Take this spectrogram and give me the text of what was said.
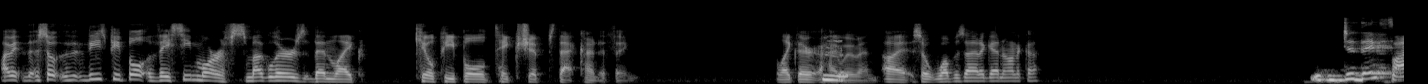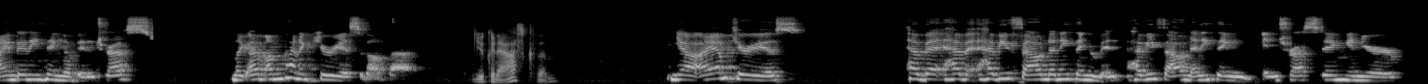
I mean, so th- these people, they seem more of smugglers than like kill people, take ships, that kind of thing. Like they're Hmm. highwaymen. Uh, so what was that again, Annika? Did they find anything of interest? Like, I'm, I'm kind of curious about that. You can ask them. Yeah, I am curious. Have it, have it, have you found anything have you found anything interesting in your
